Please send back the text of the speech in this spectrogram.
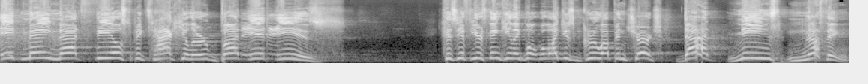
It may not feel spectacular, but it is. Because if you're thinking, like, well, well, I just grew up in church, that means nothing.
